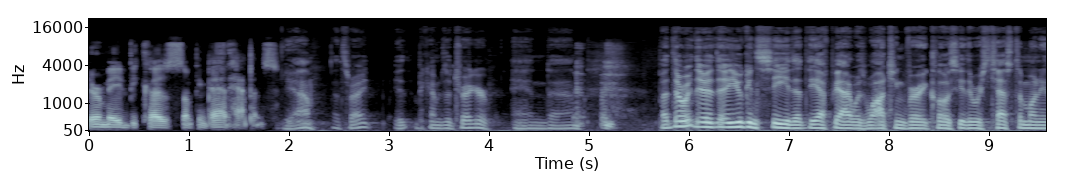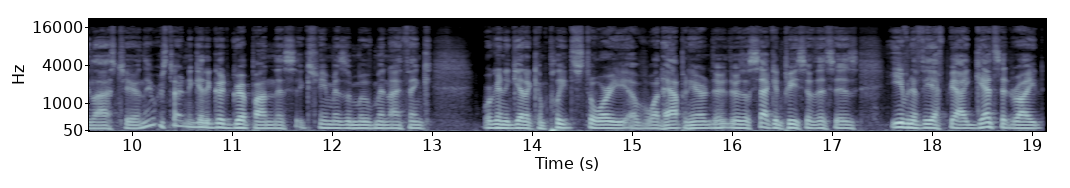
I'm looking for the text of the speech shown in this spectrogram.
they're made because something bad happens. Yeah, that's right. It becomes a trigger, and. Um, but there, there, there, you can see that the FBI was watching very closely. There was testimony last year, and they were starting to get a good grip on this extremism movement. I think we're going to get a complete story of what happened here. There, there's a second piece of this is even if the FBI gets it right,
